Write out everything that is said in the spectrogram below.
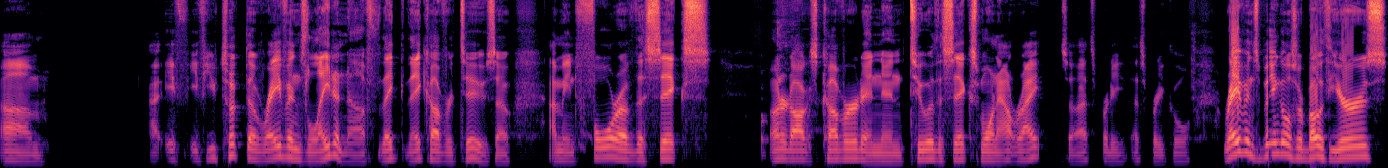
um, I- if if you took the Ravens late enough, they they covered too. So I mean, four of the six underdogs covered, and then two of the six won outright. So that's pretty that's pretty cool. Ravens Bengals are both yours.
